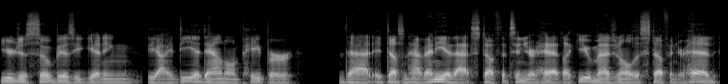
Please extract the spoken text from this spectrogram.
you're just so busy getting the idea down on paper that it doesn't have any of that stuff that's in your head. Like you imagine all this stuff in your head,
